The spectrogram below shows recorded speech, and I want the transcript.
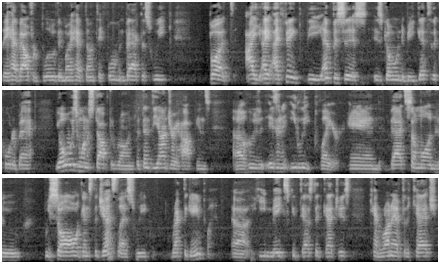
they have Alfred Blue. They might have D'Onta Foreman back this week. But I, I, I think the emphasis is going to be get to the quarterback. You always want to stop the run, but then DeAndre Hopkins, uh, who is an elite player, and that's someone who we saw against the Jets last week wreck the game plan. Uh, he makes contested catches, can run after the catch.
